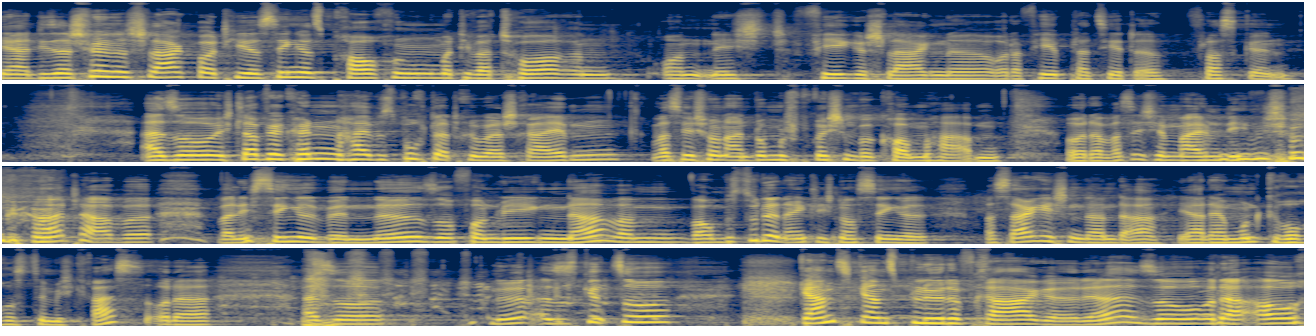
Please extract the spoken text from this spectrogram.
ja, dieser schöne Schlagwort hier, Singles brauchen Motivatoren und nicht fehlgeschlagene oder fehlplatzierte Floskeln. Also ich glaube, wir können ein halbes Buch darüber schreiben, was wir schon an dummen Sprüchen bekommen haben oder was ich in meinem Leben schon gehört habe, weil ich Single bin. Ne? So von wegen, na, warum, bist du denn eigentlich noch Single? Was sage ich denn dann da? Ja, der Mundgeruch ist ziemlich krass. Oder also, ne? also es gibt so Ganz, ganz blöde Frage. Ne? So, oder auch,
